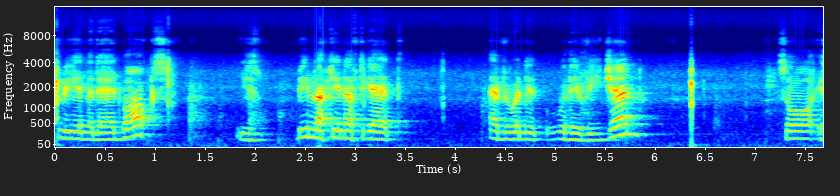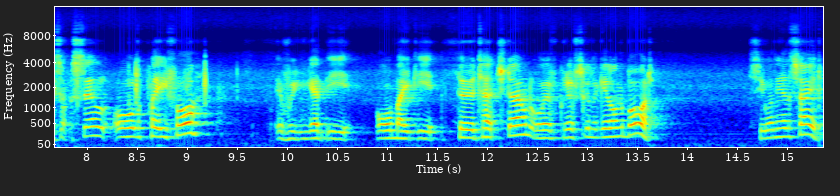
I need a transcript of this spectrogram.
three in the dead box. He's been lucky enough to get everyone with a regen. So it's still all to play for. If we can get the almighty third touchdown or if Griff's going to get on the board. See you on the other side.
